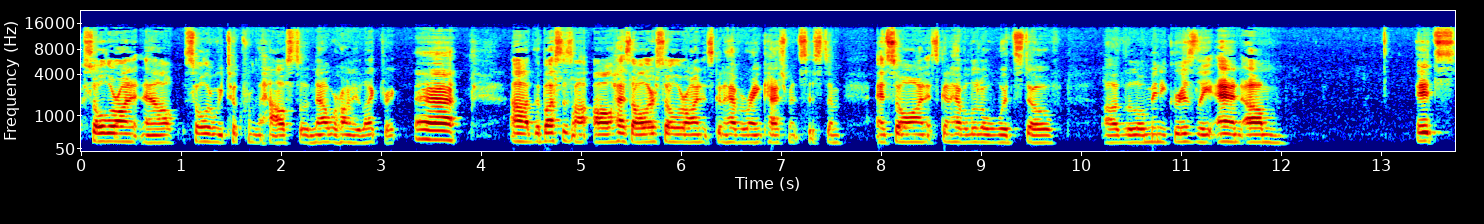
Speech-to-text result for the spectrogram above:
solar on it now. Solar we took from the house, so now we're on electric. Eh. Uh, the bus is all has all our solar on. It's going to have a rain catchment system and so on. It's going to have a little wood stove, uh, the little mini grizzly, and um, it's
